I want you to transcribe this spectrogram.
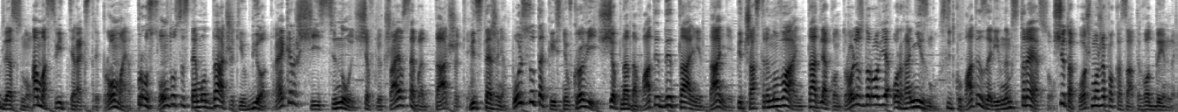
для сну. Amazfit T-Rex 3 Pro має просунуту систему датчиків BioTracker 6.0, що включає в себе датчики, відстеження пульсу та кисню в крові, щоб надавати детальні дані під час тренувань та для контролю здоров'я організму, слідкувати за рівнем стресу, що також може показати годинник.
